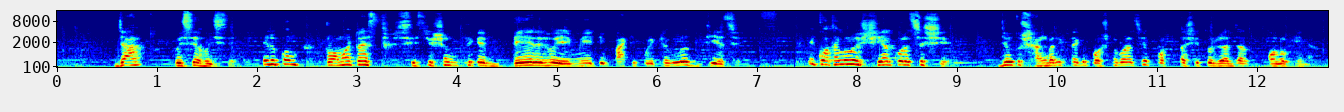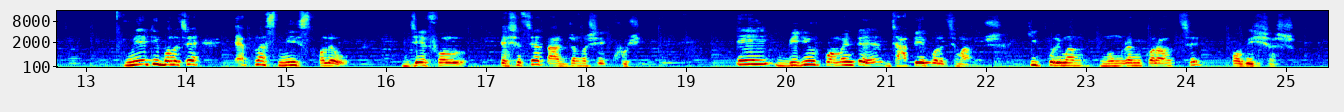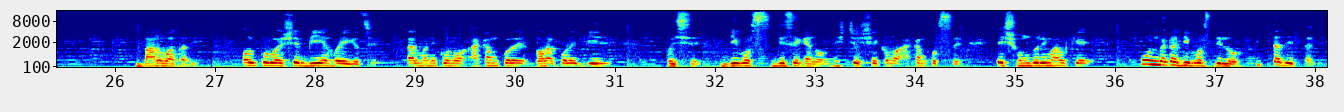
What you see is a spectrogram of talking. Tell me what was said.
যা হয়েছে হয়েছে এরকম ট্রমাটাইজড সিচুয়েশন থেকে বের হয়ে মেয়েটি বাকি পরীক্ষাগুলো দিয়েছে। এই কথাগুলো শেয়ার করেছে সে। যেহেতু সাংবাদিক তাকে প্রশ্ন করেছে, প্রত্যাশিত রেজাল্ট হলো কিনা? মেয়েটি বলেছে এ প্লাস মিস হলেও যে ফল এসেছে তার জন্য সে খুশি। এই ভিডিওর কমেন্টে ঝাঁপিয়ে পড়েছে মানুষ। কি পরিমাণ নোংরামি করা হচ্ছে? অবিশ্বাস্য। বারো বাতারি। অল্প বয়সে বিয়ে হয়ে গেছে। তার মানে কোনো আকাম করে ধরা পড়ে বিয়ে হয়েছে ডিভোর্স দিছে কেন? নিশ্চয়ই সে কোনো আকাম করছে। এই সুন্দরী মালকে কোন বেটা ডিভোর্স দিল? ইত্যাদি ইত্যাদি।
